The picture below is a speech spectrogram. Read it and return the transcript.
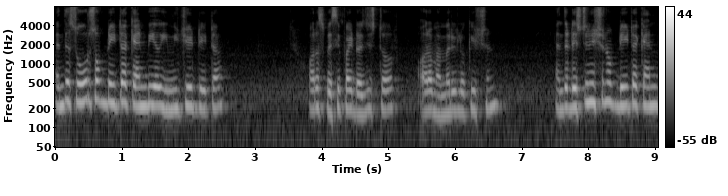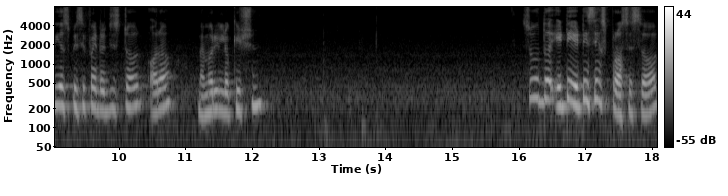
and the source of data can be a immediate data or a specified register or a memory location and the destination of data can be a specified register or a memory location. So, the 8086 processor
